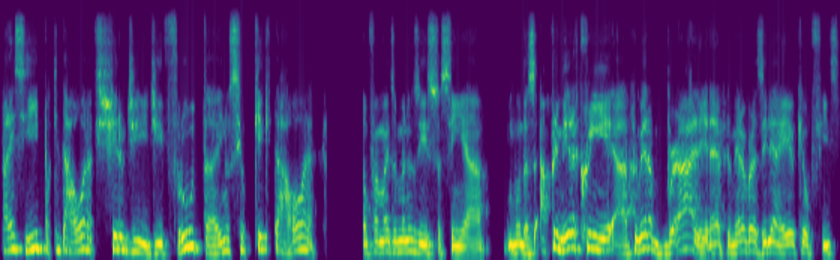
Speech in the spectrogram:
parece IPA, que da hora, que cheiro de, de fruta e não sei o que, que da hora. Então foi mais ou menos isso, assim, a, uma das, a primeira cream, a primeira Brale, né, a primeira Brazilian Ale que eu fiz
